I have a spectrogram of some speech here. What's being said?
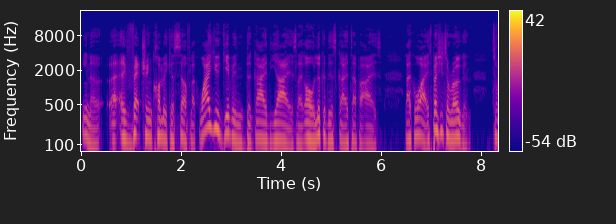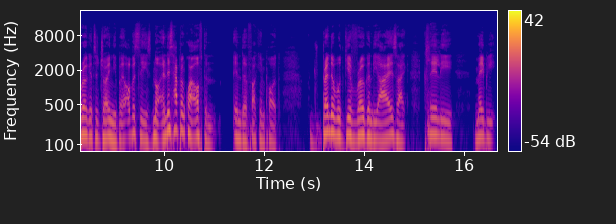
you know, a, a veteran comic yourself. Like, why are you giving the guy the eyes? Like, oh, look at this guy type of eyes. Like, why? Especially to Rogan, to Rogan to join you, but obviously he's not. And this happened quite often in the fucking pod. Brendan would give Rogan the eyes, like clearly maybe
